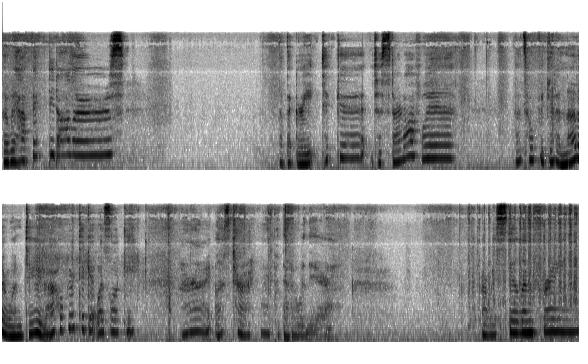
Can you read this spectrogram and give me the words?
So we have $50. That's a great ticket to start off with. Let's hope we get another one too. I hope your ticket was lucky. All right, let's try. I'll put that over there. Are we still in frame?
